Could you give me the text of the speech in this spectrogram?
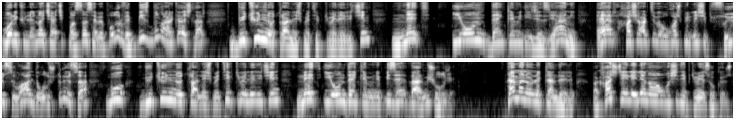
moleküllerinin açığa çıkmasına sebep olur ve biz bunu arkadaşlar bütün nötralleşme tepkimeleri için net iyon denklemi diyeceğiz. Yani eğer H artı ve OH birleşip suyu sıvı halde oluşturuyorsa bu bütün nötralleşme tepkimeleri için net iyon denklemini bize vermiş olacak. Hemen örneklendirelim. Bak HCl ile NaOH'ı tepkimeye sokuyoruz.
